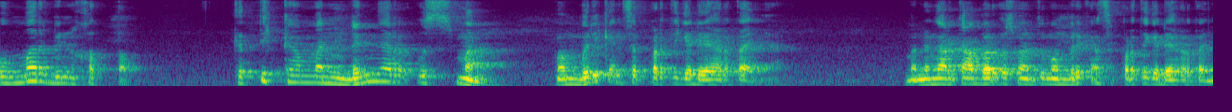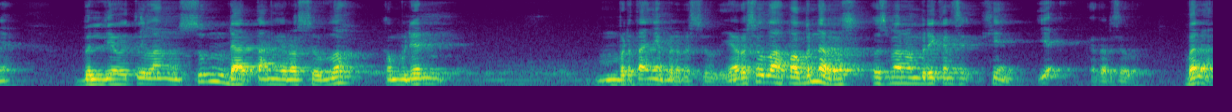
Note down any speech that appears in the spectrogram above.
Umar bin Khattab ketika mendengar Utsman memberikan sepertiga dari hartanya, mendengar kabar Utsman itu memberikan sepertiga dari hartanya, beliau itu langsung datangi Rasulullah, kemudian bertanya kepada Rasul, "Ya Rasulullah, apa benar Utsman memberikan sekian?" "Ya," kata Rasulullah. "Bala."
